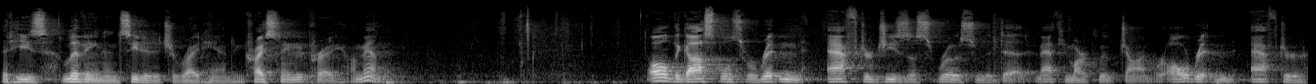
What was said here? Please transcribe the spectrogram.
that he's living and seated at your right hand. In Christ's name we pray. Amen. All of the Gospels were written after Jesus rose from the dead. Matthew, Mark, Luke, John were all written after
